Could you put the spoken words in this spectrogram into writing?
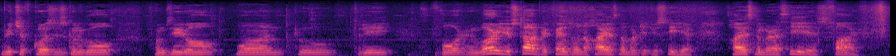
which of course is going to go from 0, 1, 2, 3, 4 and where you start depends on the highest number that you see here. Highest number I see is 5.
